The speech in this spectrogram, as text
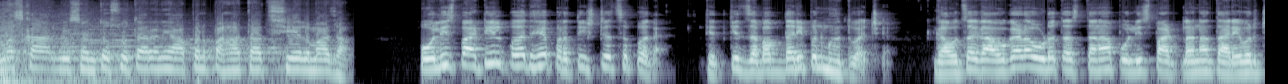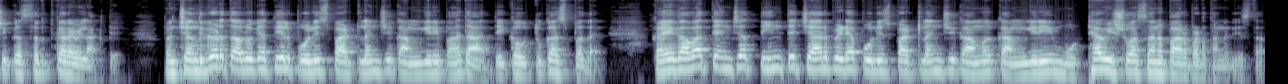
नमस्कार मी संतोष सुतार आणि आपण पाहतात सीएल माझा. पोलीस पाटील पद हे प्रतिष्ठेचं पद आहे. तितकीच जबाबदारी पण महत्वाची आहे. गावचा गावगाडा उडत असताना पोलीस पाटलांना तारेवरची कसरत करावी लागते. पण चंदगड तालुक्यातील पोलीस पाटलांची कामगिरी पाहता ती कौतुकास्पद आहे. काही गावात त्यांच्या तीन ते चार पिढ्या पोलीस पाटलांची कामं कामगिरी मोठ्या विश्वासानं पार पडताना दिसतात.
